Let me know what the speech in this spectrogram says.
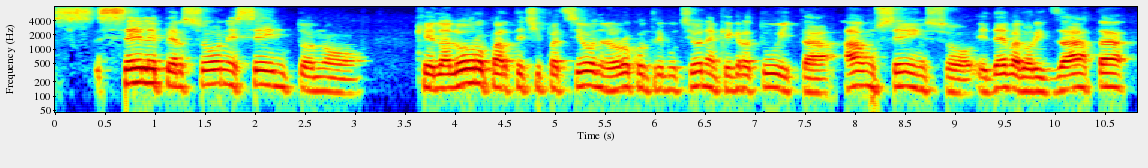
se le persone sentono che la loro partecipazione, la loro contribuzione anche gratuita ha un senso ed è valorizzata,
